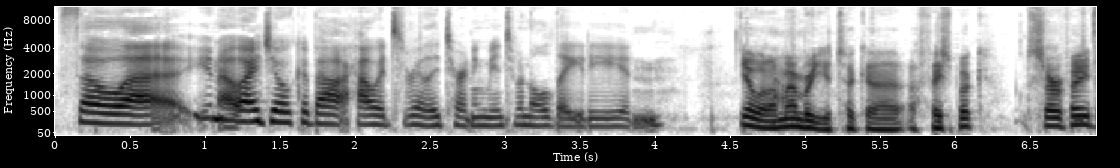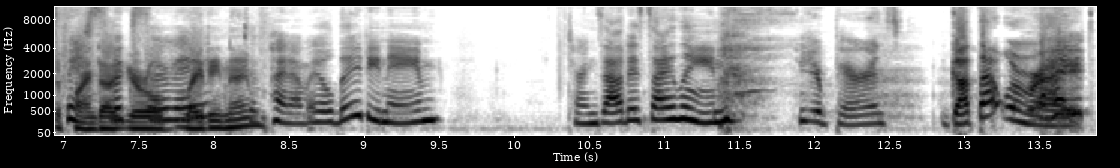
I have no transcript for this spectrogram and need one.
So uh, you know, I joke about how it's really turning me into an old lady and Yeah, well, I remember you took a, a Facebook survey to find out your old lady name. To find out my old lady name. Turns out it's Eileen. Your parents got that one right? right.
